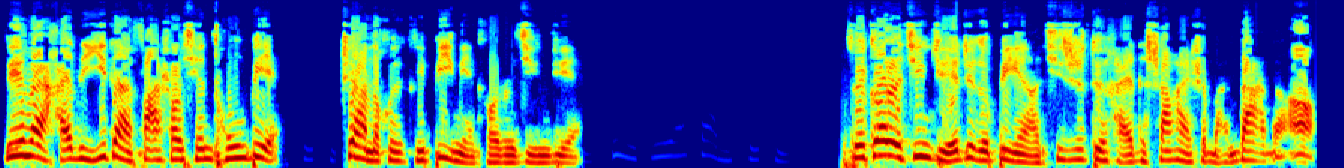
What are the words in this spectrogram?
另外，孩子一旦发烧先通便，这样的会可以避免高热惊厥。所以高热惊厥这个病啊，其实对孩子伤害是蛮大的啊。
